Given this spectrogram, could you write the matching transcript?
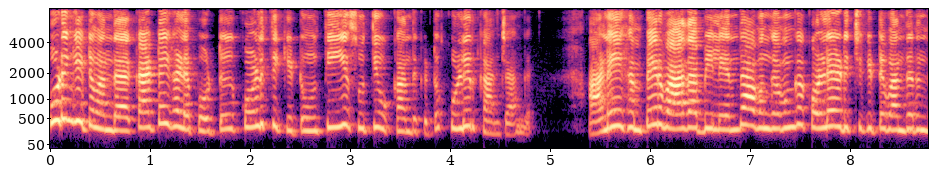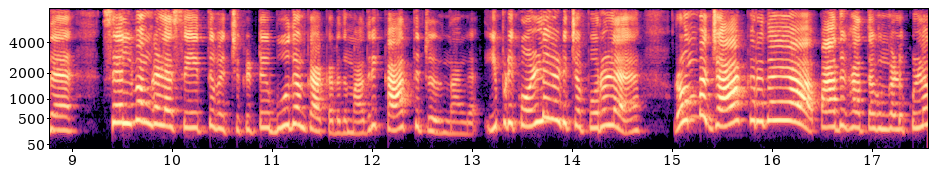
புடுங்கிட்டு வந்த கட்டைகளை போட்டு கொளுத்திக்கிட்டும் தீய சுத்தி உட்காந்துக்கிட்டும் குளிர் காஞ்சாங்க. அநேகம் பேர் வாதாபிலேருந்து அவங்கவுங்க கொள்ளையடிச்சுக்கிட்டு வந்திருந்த செல்வங்களை சேர்த்து வச்சுக்கிட்டு பூதம் காக்கிறது மாதிரி காத்துட்டு இருந்தாங்க. இப்படி கொள்ளையடிச்ச பொருளை ரொம்ப ஜாக்கிரதையா பாதுகாத்தவங்களுக்குள்ள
